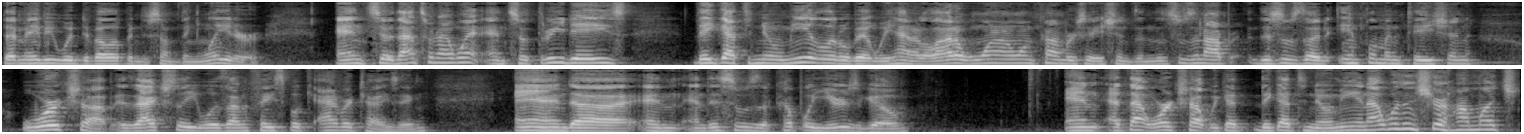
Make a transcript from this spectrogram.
that maybe would develop into something later. And so that's when I went. And so three days, they got to know me a little bit. We had a lot of one-on-one conversations, and this was an op- this was an implementation workshop. It actually was on Facebook advertising, and uh, and and this was a couple years ago. And at that workshop, we got they got to know me, and I wasn't sure how much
